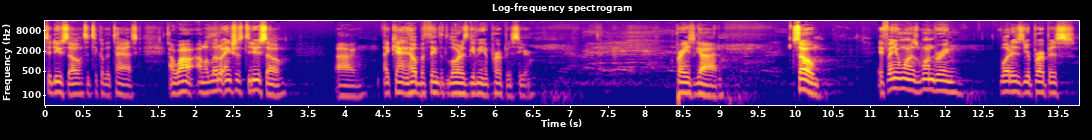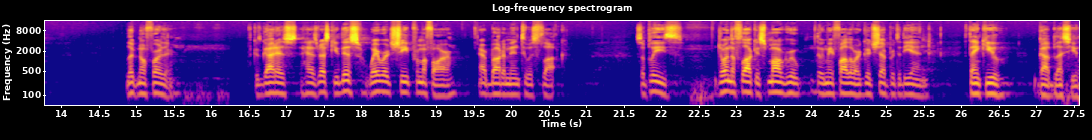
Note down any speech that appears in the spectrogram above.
to do so, to take up the task. And while I'm a little anxious to do so, uh, I can't help but think that the Lord has given me a purpose here. Praise God. So, if anyone is wondering, what is your purpose? Look no further because God has, has rescued this wayward sheep from afar and brought him into his flock. So please, join the flock in small group that we may follow our good shepherd to the end. Thank you. God bless you.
